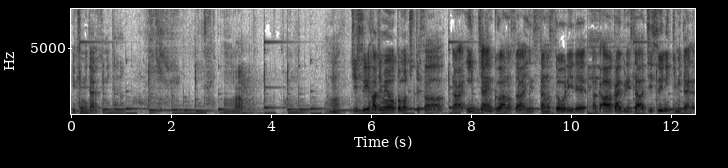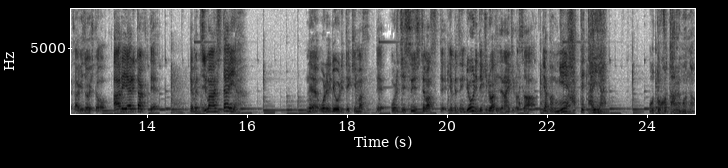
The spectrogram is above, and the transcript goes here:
雪見大福みたいな。うん。自炊始めようと思っちってさ、なんか、いんちゃんくわのさ、インスタのストーリーで、なんかアーカイブにさ、自炊日記みたいなやつあげちゃう人、あれやりたくて。やっぱ自慢したいやん。ねえ、俺料理できますって。俺自炊してますって。いや別に料理できるわけじゃないけどさ、やっぱ見え張ってたいやん。男たるもの。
